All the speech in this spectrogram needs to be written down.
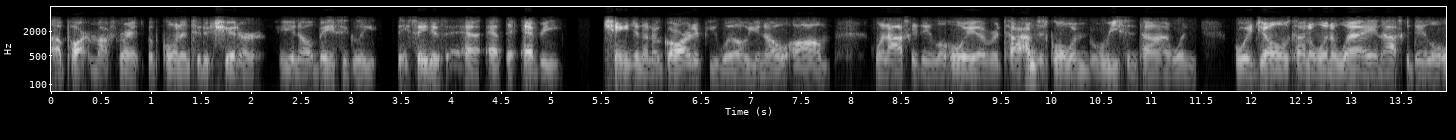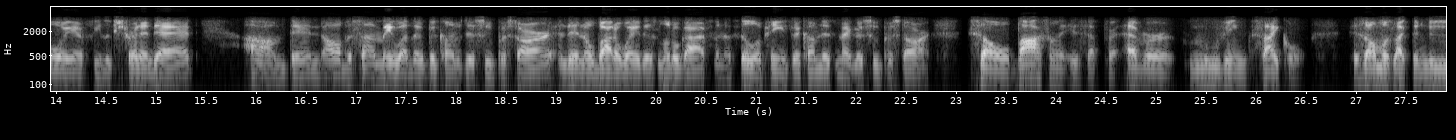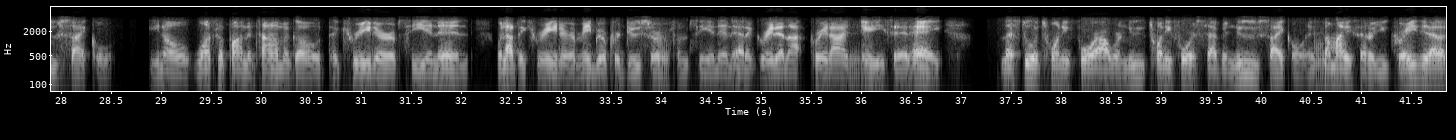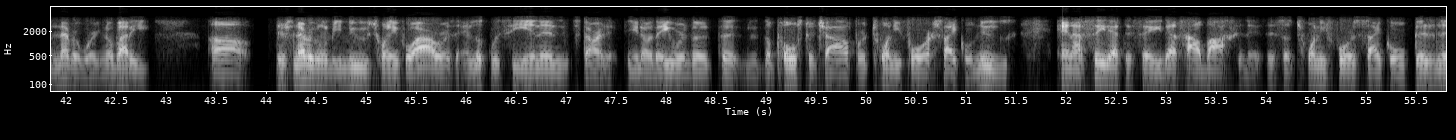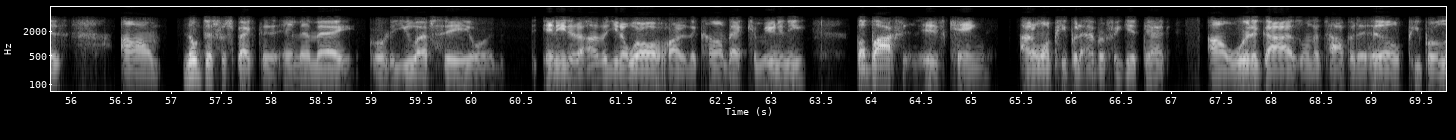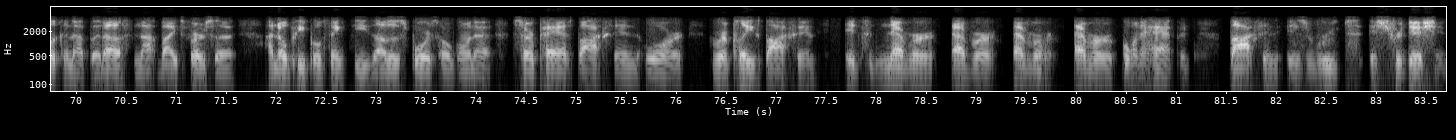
uh, pardon my French, but going into the shitter, you know, basically they say this a- after every changing of the guard, if you will. You know, um, when Oscar De La Hoya retired. I'm just going with recent time when Roy Jones kind of went away and Oscar De La Hoya and Felix Trinidad. Um, then all of a sudden Mayweather becomes this superstar, and then oh by the way, this little guy from the Philippines become this mega superstar. So boxing is a forever moving cycle. It's almost like the news cycle. You know, once upon a time ago, the creator of CNN, well, not the creator, maybe a producer from CNN had a great great idea. He said, "Hey, let's do a 24 hour new 24 7 news cycle. And somebody said are you crazy? That'll never work. Nobody uh there's never going to be news 24 hours. And look what cnn started. You know they were the the the poster child for 24 cycle news. And i say that to say that's how boxing is. It's a 24 cycle business. Um no disrespect to mma or the ufc or any of the other you know we're all part of the combat community but boxing is king i don't want people to ever forget that um, we're the guys on the top of the hill. People are looking up at us, not vice versa. I know people think these other sports are going to surpass boxing or replace boxing. It's never, ever, ever, ever going to happen. Boxing is roots, it's tradition.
